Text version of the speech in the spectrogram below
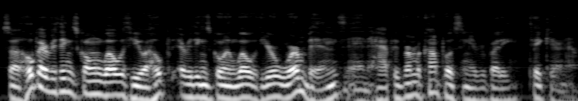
So I hope everything's going well with you. I hope everything's going well with your worm bins and happy vermicomposting, everybody. Take care now.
